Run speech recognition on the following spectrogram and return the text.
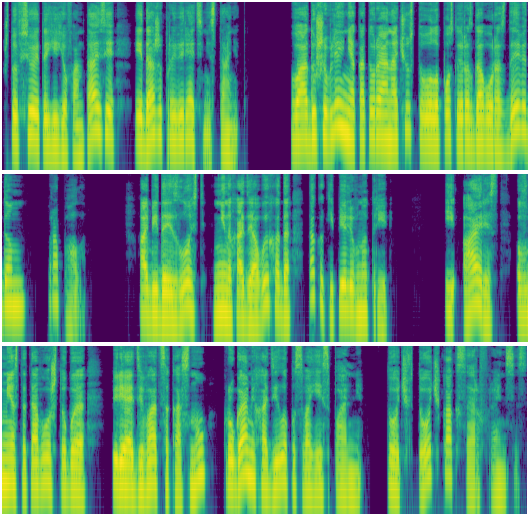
что все это ее фантазии и даже проверять не станет. Воодушевление, которое она чувствовала после разговора с Дэвидом, пропало. Обида и злость, не находя выхода, так и кипели внутри. И Айрис, вместо того, чтобы переодеваться ко сну, кругами ходила по своей спальне, точь-в-точь, точь, как сэр Фрэнсис.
